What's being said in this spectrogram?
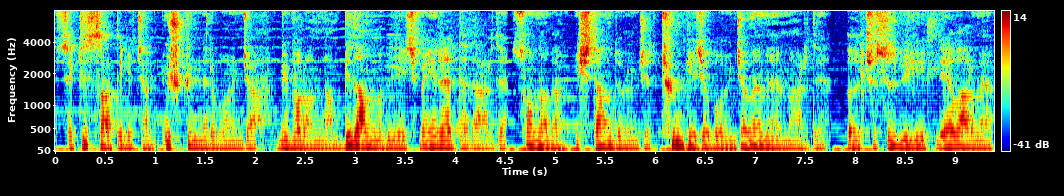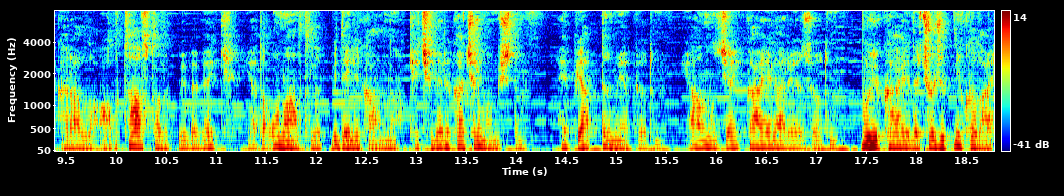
8 saati geçen 3 günleri boyunca bir burandan bir damla bile içmeyi reddederdi. Sonra ben işten dönünce tüm gece boyunca meme emerdi. Ölçüsüz bir yiğitliğe varmaya kararlı 6 haftalık bir bebek ya da 16'lık bir delikanlı. Keçileri kaçırmamıştım. Hep yaptığımı yapıyordum. Yalnızca hikayeler yazıyordum. Bu hikayede çocuk Nikolay.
